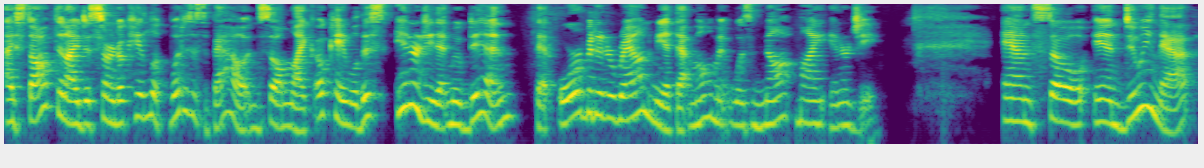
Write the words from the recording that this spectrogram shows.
I stopped and I discerned, okay, look, what is this about? And so I'm like, okay, well, this energy that moved in, that orbited around me at that moment was not my energy. And so in doing that,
